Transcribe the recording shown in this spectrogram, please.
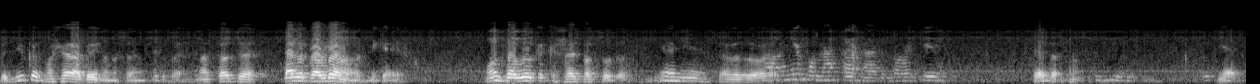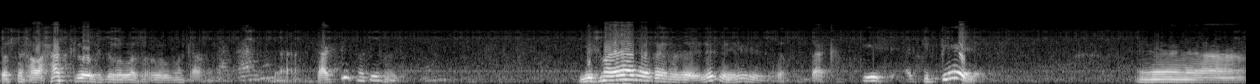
Бедю как Машер Абейну мы с вами поступаем. У нас тоже та же проблема возникает. Он забыл, как кашать посуду. Я не забыл. Он не был наказан, это было Это, ну, нет, то, что Халаха скрылось, это было наказано. наказан. Да, так здесь написано. Несмотря на это, это, это, это, это, так. И теперь э,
